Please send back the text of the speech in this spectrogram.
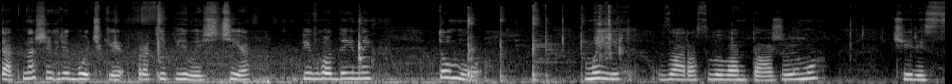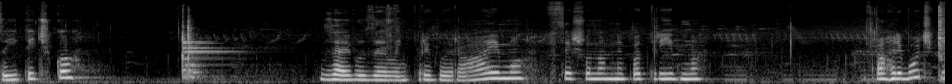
Так, наші грибочки прокипіли ще півгодини, тому ми їх зараз вивантажуємо через ситечко. Зайву зелень прибираємо, все, що нам не потрібно. А грибочки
